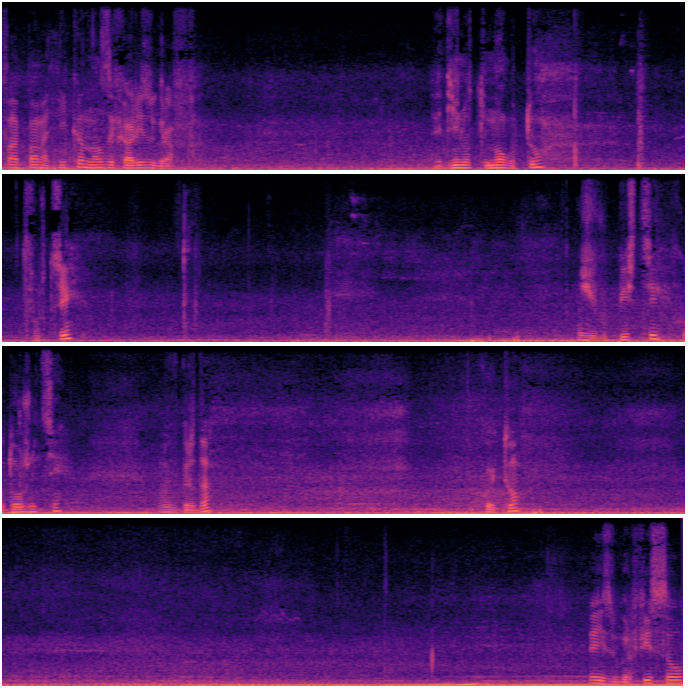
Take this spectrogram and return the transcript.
Това е паметника на Захари Зограф. Един от многото творци. Живописци, художници в града, който е изографисал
